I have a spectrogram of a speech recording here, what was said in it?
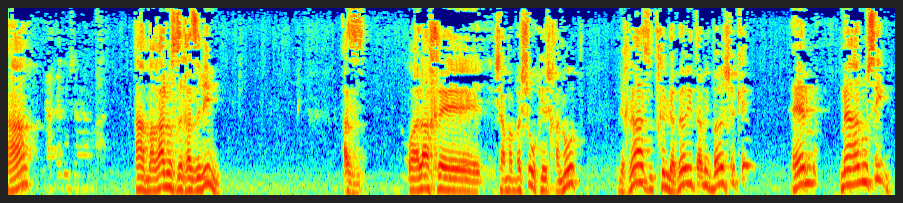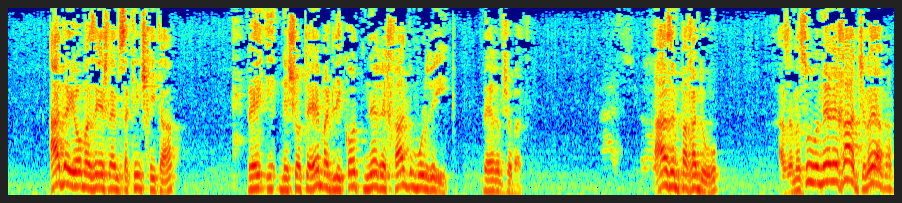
אה? אה, מרנוס זה חזירים? אז הוא הלך אה, שם בשוק, יש חנות, נכנס, התחיל לדבר איתם, התברר שכן, הם מהאנוסים. עד היום הזה יש להם סכין שחיטה, ונשותיהם מדליקות נר אחד מול ראי בערב שבת. אז הם פחדו, אז הם עשו נר אחד, שלא יעבוד,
